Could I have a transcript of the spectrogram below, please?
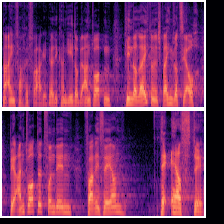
Eine einfache Frage, gell? die kann jeder beantworten, kinderleicht und entsprechend wird sie auch beantwortet von den Pharisäern. Der Erste,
